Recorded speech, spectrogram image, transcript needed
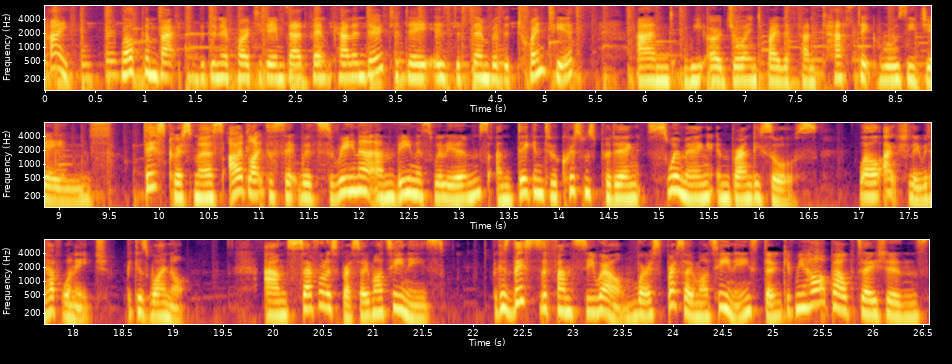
Hi, welcome back to the Dinner Party Dames Advent Calendar. Today is December the 20th, and we are joined by the fantastic Rosie James. This Christmas, I'd like to sit with Serena and Venus Williams and dig into a Christmas pudding swimming in brandy sauce. Well, actually, we'd have one each, because why not? And several espresso martinis. Because this is a fantasy realm where espresso martinis don't give me heart palpitations.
